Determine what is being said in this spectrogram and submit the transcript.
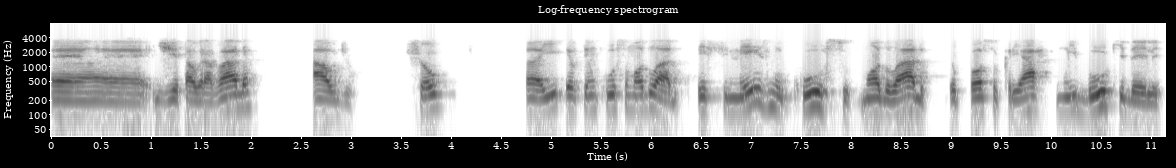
é, digital gravada, áudio, show. Aí eu tenho um curso modulado. Esse mesmo curso modulado, eu posso criar um e-book dele.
